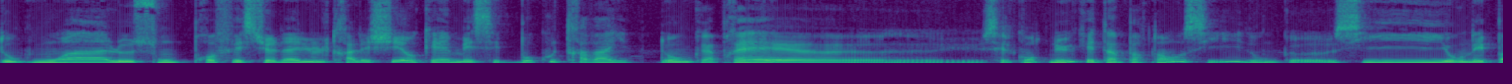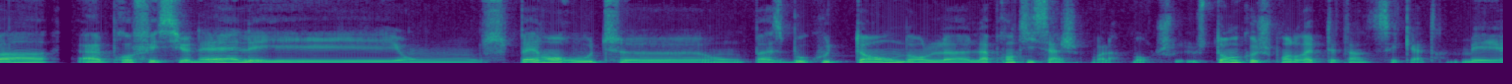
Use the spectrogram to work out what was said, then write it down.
Donc moi, le son professionnel ultra léché, ok, mais c'est beaucoup de travail. Donc après, euh, c'est le contenu qui est important aussi. Donc euh, si on n'est pas un professionnel et on se perd en route, euh, on passe beaucoup de temps dans la- l'apprentissage. Voilà. Bon, je, tant que je prendrai peut-être un de ces quatre. Mais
